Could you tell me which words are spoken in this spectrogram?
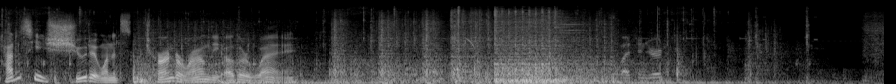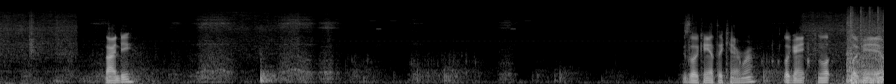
How does he shoot it when it's turned around the other way? 90? He's looking at the camera. Looking at, looking at you.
